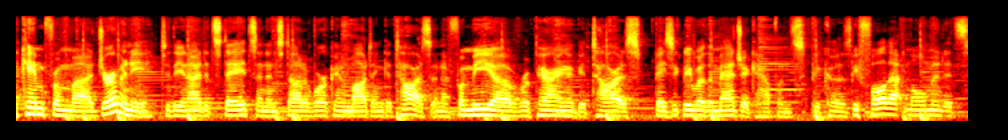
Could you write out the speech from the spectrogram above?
came from uh, Germany to the United States and then started working in Martin Guitars. And for me, uh, repairing a guitar is basically where the magic happens because before that moment, it's,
